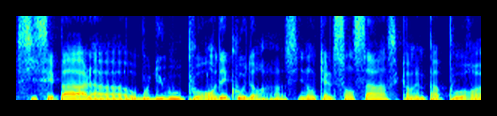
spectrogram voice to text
si c'est pas au bout du bout pour en découdre. Hein. Sinon, quel sens ça C'est quand même pas pour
